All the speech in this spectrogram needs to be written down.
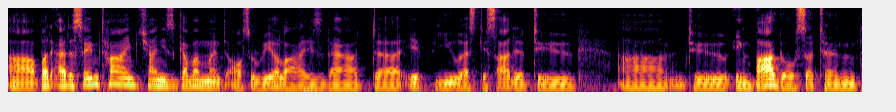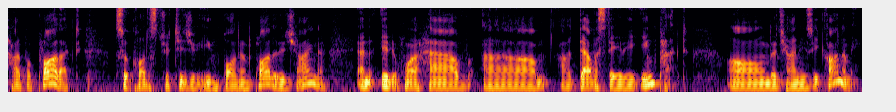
Uh, but at the same time, Chinese government also realized that uh, if U.S. decided to uh, to embargo certain type of product, so-called strategic important product to China, and it will have um, a devastating impact on the Chinese economy.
